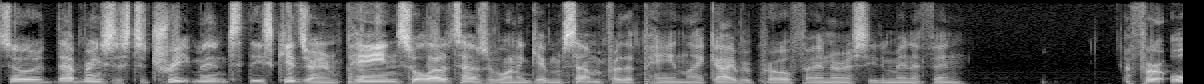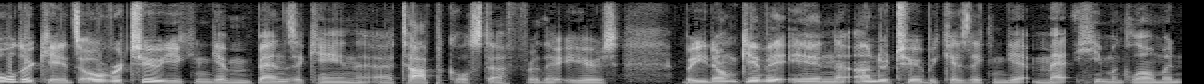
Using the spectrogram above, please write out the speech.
So that brings us to treatment. These kids are in pain, so a lot of times we want to give them something for the pain, like ibuprofen or acetaminophen. For older kids, over two, you can give them benzocaine, uh, topical stuff for their ears, but you don't give it in under two because they can get methemoglobin,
